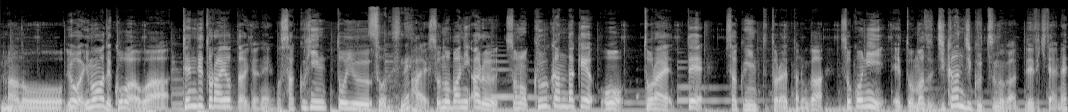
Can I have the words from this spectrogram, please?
うんあの要は今までコバは点で捉えよったわけよね作品というそうですね。はい、その場にあるその空間だけを捉えて作品って捉えたのがそこに、えっと、まず時間軸っつうのが出てきたよね。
